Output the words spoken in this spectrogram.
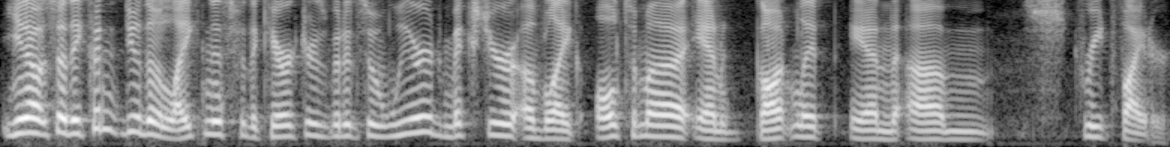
You know, so they couldn't do the likeness for the characters, but it's a weird mixture of like Ultima and Gauntlet and um, Street Fighter.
